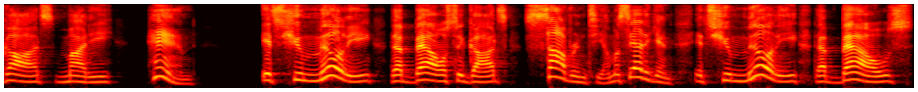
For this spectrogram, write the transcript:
God's mighty hand. It's humility that bows to God's sovereignty. I'm going to say it again. It's humility that bows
